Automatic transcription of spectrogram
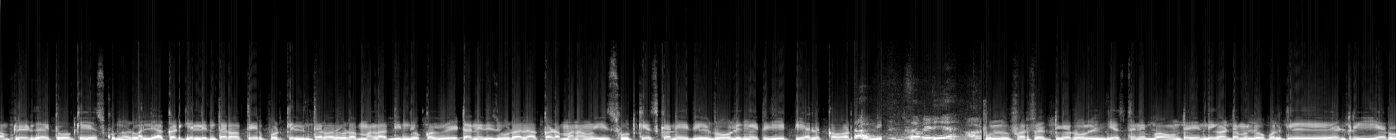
కంప్లీట్గా అయితే ఓకే చేసుకున్నాడు. మళ్ళీ అక్కడికి వెళ్ళిన తర్వాత ఎయిర్పోర్ట్కి వెళ్ళిన తర్వాత కూడా మళ్ళీ దీని ఒక వెయిట్ అనేది చూడాలి అక్కడ. మనం ఈ సూట్ కేస్ అనేది రోలింగ్ అయితే చేపియాలి కవర్ తోని. ఫుల్ పర్ఫెక్ట్గా రోలింగ్ చేస్తేనే బాగుంటది. ఎందుకంటే లోపలికి ఎంట్రీ ఇయ్యరు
